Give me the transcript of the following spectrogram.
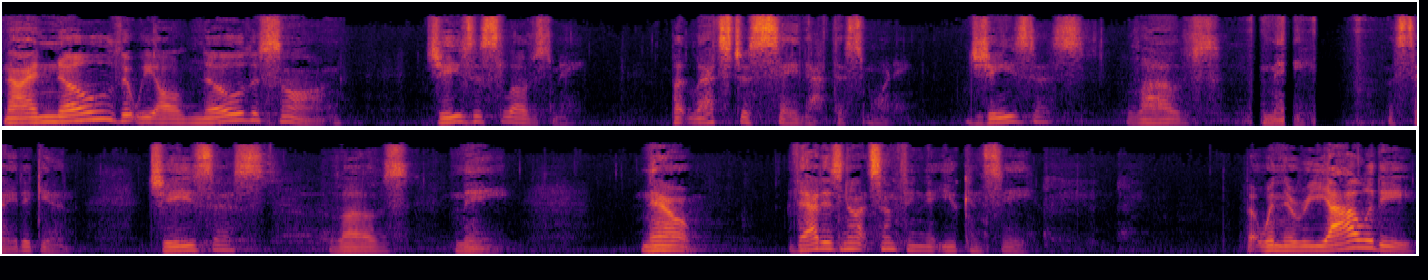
Now, I know that we all know the song, Jesus Loves Me, but let's just say that this morning. Jesus loves me. Let's say it again. Jesus loves me. Now, that is not something that you can see. But when the reality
